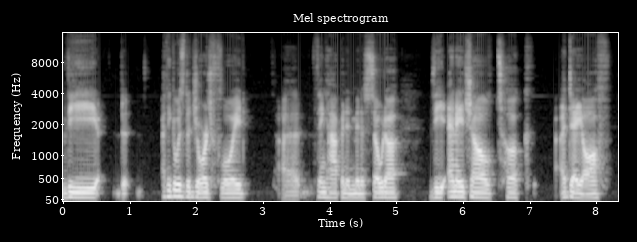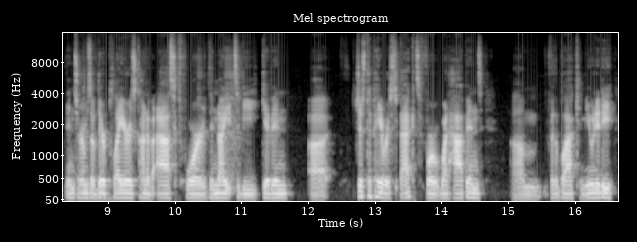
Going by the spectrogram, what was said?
the, the, I think it was the George Floyd uh, thing happened in Minnesota. The NHL took a day off in terms of their players kind of asked for the night to be given uh, just to pay respect for what happened um, for the black community.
